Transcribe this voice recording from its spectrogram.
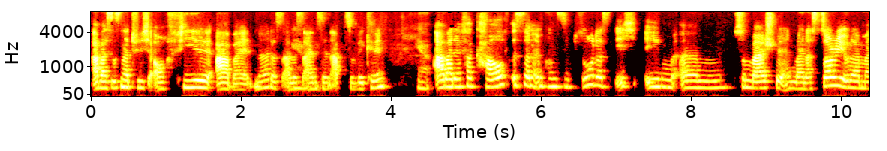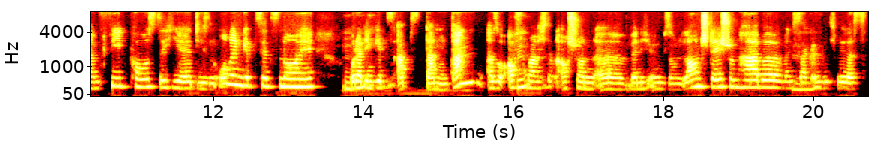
Aber es ist natürlich auch viel Arbeit, ne? das alles ja. einzeln abzuwickeln. Ja. Aber der Verkauf ist dann im Prinzip so, dass ich eben ähm, zum Beispiel in meiner Story oder in meinem Feed poste, hier diesen Ohrring gibt es jetzt neu mhm. oder den gibt es ab dann und dann. Also oft mhm. mache ich dann auch schon, äh, wenn ich irgendwie so ein Launch Day schon habe, wenn ich mhm. sage, ich will das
